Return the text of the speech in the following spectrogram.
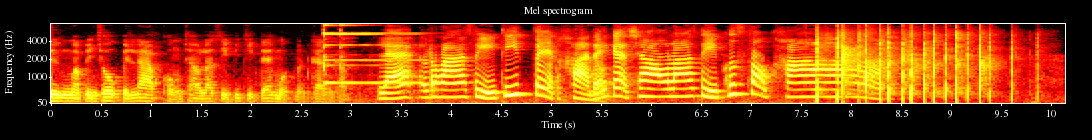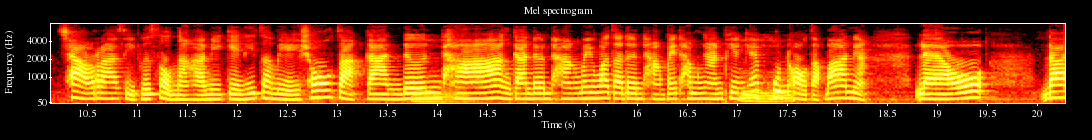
ดึงมาเป็นโชคเป็นลาบของชาวราศีพิจิกได้หมดเหมือนกันครับ และราศีที่7ค่ะได้แก่ชาวราศีพฤษภค่ะชาวราศีพฤษภนะคะ มีเกณฑ์ที่จะมีโชคจากการเดินทาง การเดินทางไม่ว่าจะเดินทางไปทำงานเพียงแค่อืมคุณออกจากบ้านเนี่ย แล้วได้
